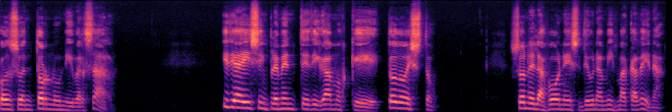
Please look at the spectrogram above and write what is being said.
con su entorno universal. Y de ahí simplemente digamos que todo esto son eslabones de una misma cadena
